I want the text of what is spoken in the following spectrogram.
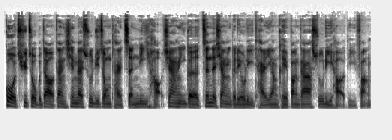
过去做不到，但现在数据中台整理好，像一个真的像一个琉璃台一样，可以帮大家梳理好的地方。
